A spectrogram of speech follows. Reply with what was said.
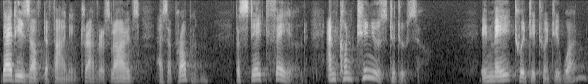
that is, of defining travellers' lives as a problem, the state failed and continues to do so. In May 2021,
